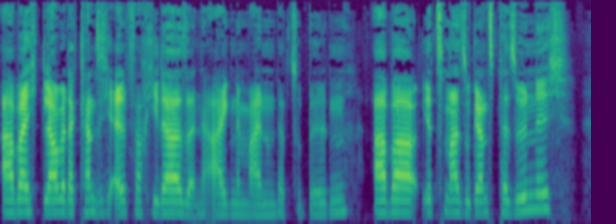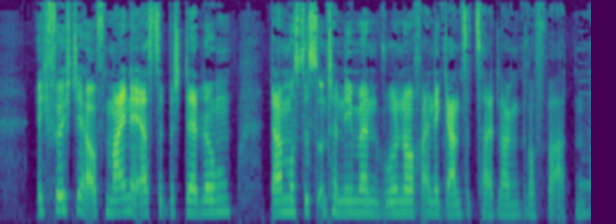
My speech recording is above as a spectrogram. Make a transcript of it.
aber ich glaube, da kann sich einfach jeder seine eigene Meinung dazu bilden. Aber jetzt mal so ganz persönlich, ich fürchte, auf meine erste Bestellung, da muss das Unternehmen wohl noch eine ganze Zeit lang drauf warten.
